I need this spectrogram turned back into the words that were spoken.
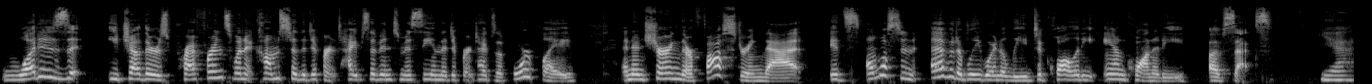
what is each other's preference when it comes to the different types of intimacy and the different types of foreplay, and ensuring they're fostering that, it's almost inevitably going to lead to quality and quantity of sex. Yeah.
